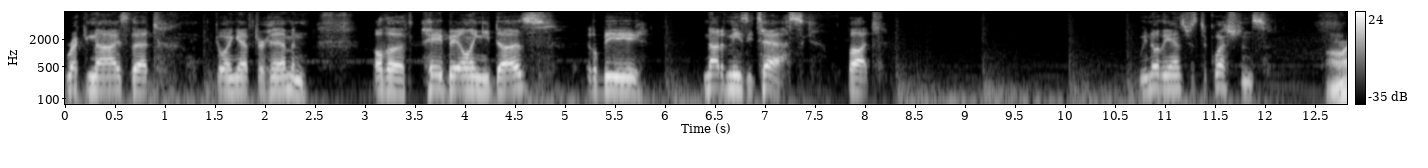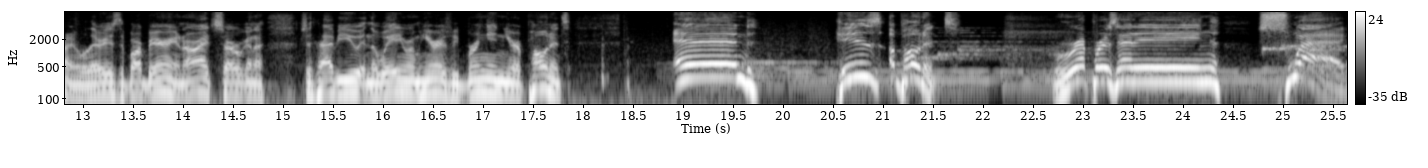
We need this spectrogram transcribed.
recognized that going after him and all the hay baling he does, it'll be not an easy task, but we know the answers to questions. All right. Well, there is the barbarian. All right, sir. We're gonna just have you in the waiting room here as we bring in your opponent, and his opponent, representing Swag,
